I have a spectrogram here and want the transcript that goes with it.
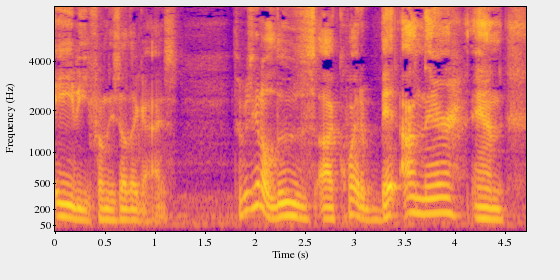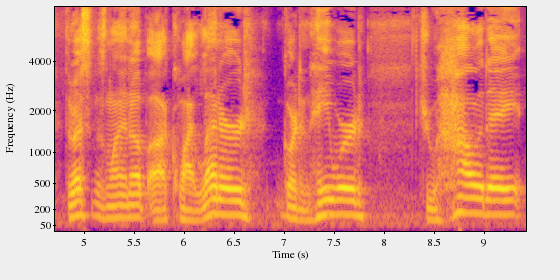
80 from these other guys. So he's going to lose uh, quite a bit on there. And the rest of his lineup, uh, Kawhi Leonard, Gordon Hayward, Jrue Holiday,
